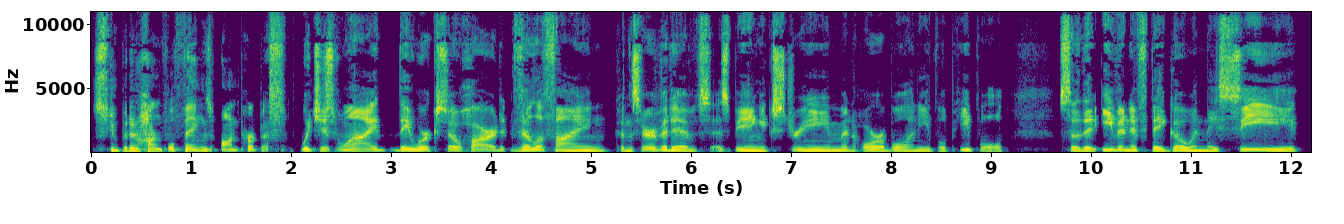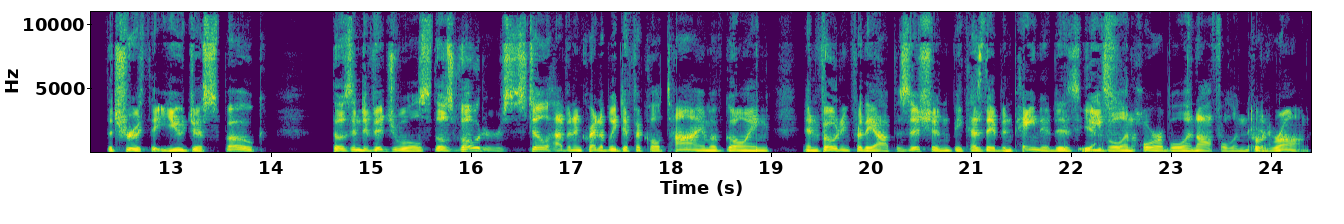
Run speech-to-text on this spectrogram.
stupid and harmful things on purpose. Which is why they work so hard at vilifying conservatives as being extreme and horrible and evil people, so that even if they go and they see the truth that you just spoke, those individuals, those voters still have an incredibly difficult time of going and voting for the opposition because they've been painted as yes. evil and horrible and awful and, and, wrong.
